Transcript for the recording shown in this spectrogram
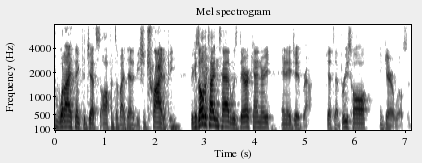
what I think the Jets' offensive identity should try to be because all yeah. the Titans had was Derrick Henry and AJ Brown. Jets had Breece Hall and Garrett Wilson.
